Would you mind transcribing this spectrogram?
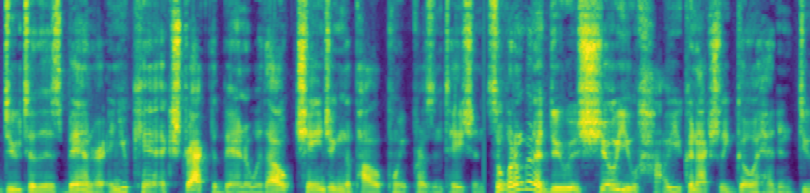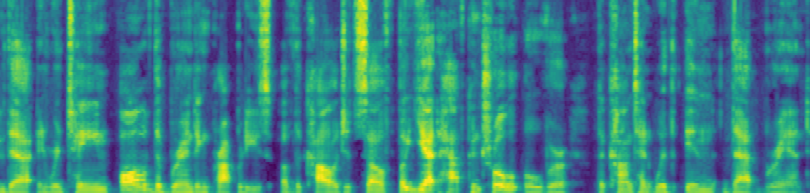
due to this banner and you can't extract the banner without changing the PowerPoint presentation. So what I'm going to do is show you how you can actually go ahead and do that and retain all of the branding properties of the college itself, but yet have control over the content within that brand.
